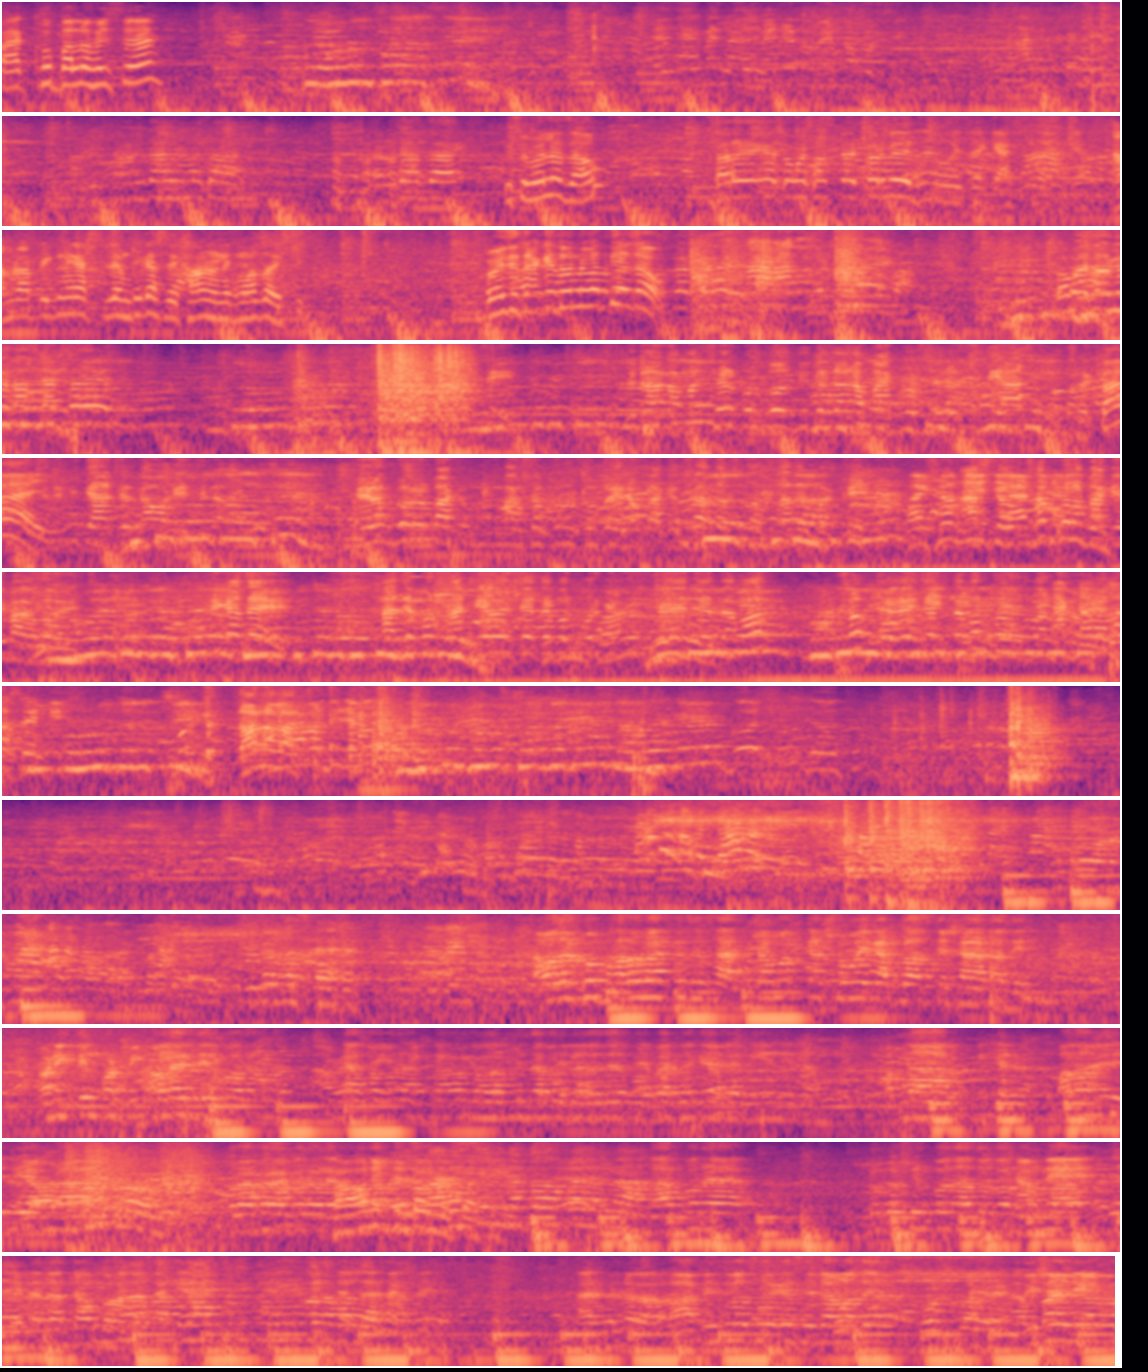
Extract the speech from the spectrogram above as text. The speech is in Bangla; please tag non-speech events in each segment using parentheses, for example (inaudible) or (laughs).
পাক খুব ভালো হয়েছে। কিছু বলে যাও সবাই সাবস্ক্রাইব করবেন। আমরা পিকনিক আসছিলাম ঠিক আছে? খাওয়ানো অনেক মজা হয়েছে। ওই যে তাকে ধন্যবাদ দিয়ে যাও। সবাই সাবস্ক্রাইব করেন আমার গোল দিতে যারা পাক করছিল ইতিহাস তাই? ইতিহাসের খাওয়া খেয়েছিলাম এরকম করে মাংস কোনো সময় এরকম পাখি সাদা পাখি সবগুলো পাখি পাগল ঠিক আছে? আর যেমন খাসি হয়েছে তেমন মুরগি হয়েছে তেমন সবজি হয়েছে তেমন। ধন্যবাদ। আমাদের খুব ভালো লাগতেছে স্যার। চমৎকার সময় কাটলো আজকে সারাটা দিন। অনেকদিন পর অনেকদিন পর আমরা আপনার বানাম সিটি আমরা ঘোরাফেরা করে হ্যাঁ, অনেকদিন তারপরে লোকশিল্প জাদুঘর সামনে এটা যাতে অব্যাহত থাকে থাকবে। আর হলো প্রিন্সিপাল আমাদের বিশেষভাবে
